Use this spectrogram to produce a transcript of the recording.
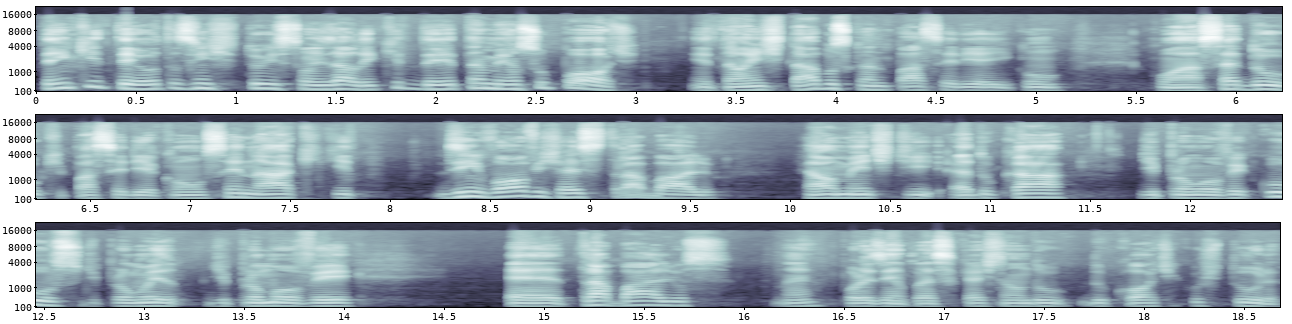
tem que ter outras instituições ali que dê também o suporte. Então a gente está buscando parceria aí com, com a SEDUC, parceria com o SENAC, que desenvolve já esse trabalho realmente de educar, de promover cursos, de promover, de promover é, trabalhos, né? por exemplo, essa questão do, do corte e costura.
